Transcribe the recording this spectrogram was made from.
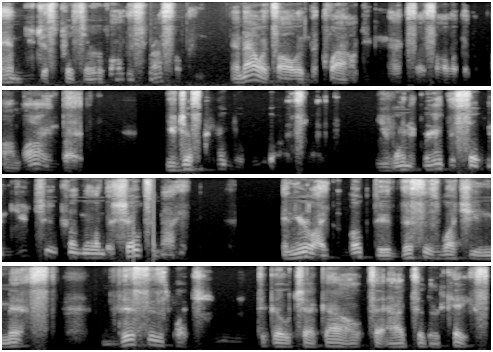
and you just preserve all this wrestling. And now it's all in the cloud. You can access all of it online, but you just kind of realize like you want to grab this. So when you two come on the show tonight, and you're like, "Look, dude, this is what you missed. This is what you to go check out to add to their case."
